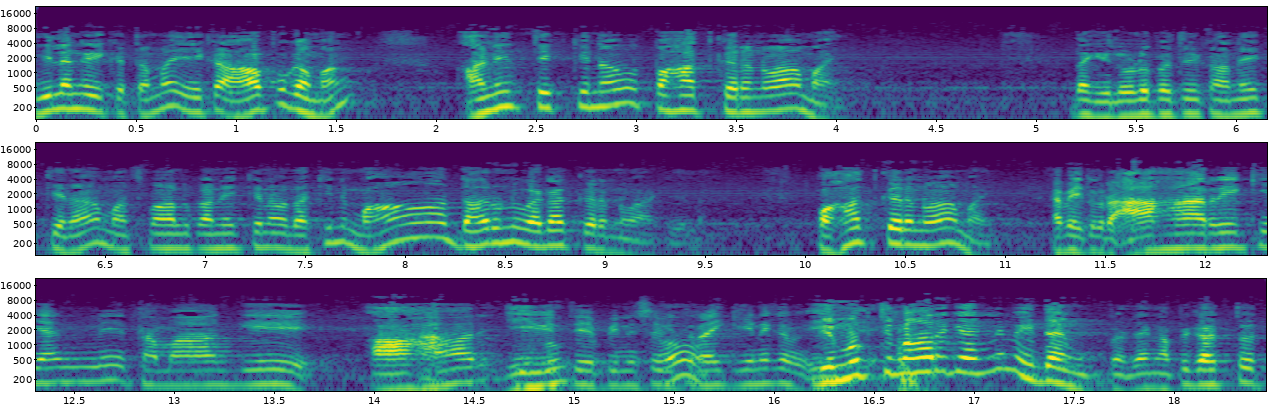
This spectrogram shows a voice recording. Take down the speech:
ඊළඟ එක තමයි ඒක ආපු ගමන් අනිත් එක්කෙනාව පහත් කරනවාමයි. දැන් ඉලෝලපති කණෙක් කෙනා මස්මාළු කණෙක් කෙනාව දකින්නේ මහා දරුණු වැඩක් කරනවා කියලා. පහත් කරනවාමයි. හැබැයි ඒක ආහාරය කියන්නේ තමාගේ ආහාර ජීවිතය පිණිස විතරයි කියන එක. විමුක්ති මාර්ගයක් නෙමෙයි දැන් දැන් අපි ගත්තොත්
